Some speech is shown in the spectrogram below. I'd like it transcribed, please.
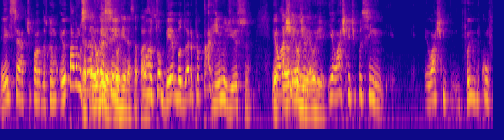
Esse é tipo uma das coisas. Eu tava no Eu- cinema eu ri, assim, eu ri nessa parte. Porra, eu tô bêbado, era pra eu estar rindo disso. Eu, Eu- acho eu- eu que ri, eu ri. E eu acho que, tipo assim. Eu acho que foi um. conf-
